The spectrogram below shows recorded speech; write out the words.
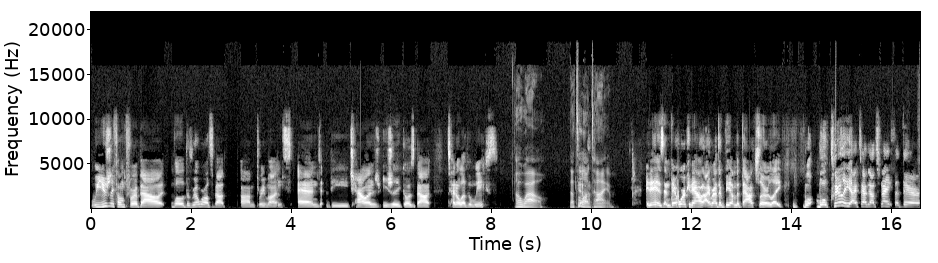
We usually film for about well, the real world's about um, three months, and the challenge usually goes about 10, 11 weeks. Oh wow. That's a long time. It is, and they're working out. I'd rather be on The Bachelor. Like, well, well, clearly, I found out tonight that they're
